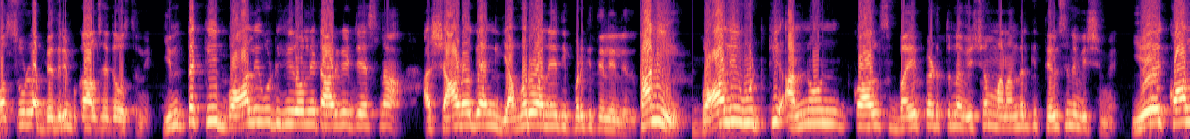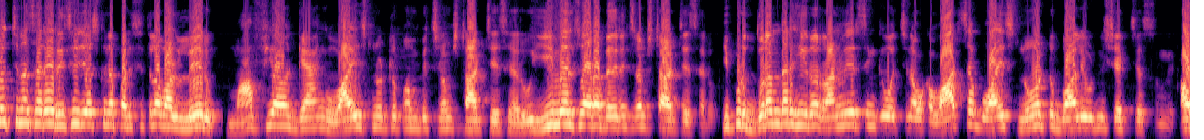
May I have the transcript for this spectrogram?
వసూళ్ళ బెదిరింపు కాల్స్ అయితే వస్తుంది ఇంతకీ బాలీవుడ్ హీరోల్ని టార్గెట్ చేసిన ఆ షాడో గ్యాంగ్ ఎవరు అనేది ఇప్పటికీ తెలియలేదు. కానీ బాలీవుడ్కి అన్నోన్ కాల్స్ భయపెడుతున్న విషయం మనందరికి తెలిసిన విషయమే. ఏ కాల్ వచ్చినా సరే రిసీవ్ చేసుకునే పరిస్థితిలో వాళ్ళు లేరు. మాఫియా గ్యాంగ్ వాయిస్ నోట్లు పంపించడం స్టార్ట్ చేశారు. ఈమెయిల్స్ ద్వారా బెదిరించడం స్టార్ట్ చేశారు. ఇప్పుడు దురంధర్ హీరో రణ్వీర్ సింగ్కి వచ్చిన ఒక వాట్సాప్ వాయిస్ నోట్ బాలీవుడ్ని షేక్ చేస్తుంది. ఆ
